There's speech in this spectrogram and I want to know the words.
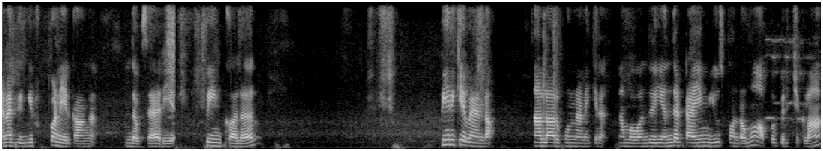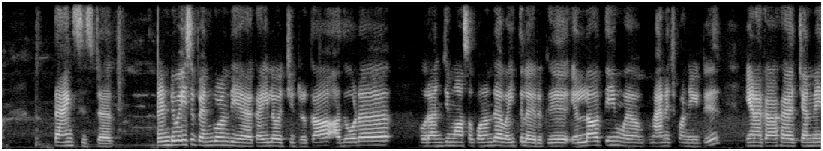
எனக்கு கிஃப்ட் பண்ணியிருக்காங்க இந்த சாரியை பிங்க் கலர் பிரிக்க வேண்டாம். நல்லா இருக்கும்னு நினைக்கிறேன். நம்ம வந்து எந்த டைம் யூஸ் பண்ணுறோமோ அப்போ பிரிச்சுக்கலாம். தேங்க்ஸ் சிஸ்டர் ரெண்டு வயசு பெண் குழந்தைய கையில் வச்சுட்டு இருக்கா அதோட ஒரு அஞ்சு மாத குழந்தை வயிற்றுல இருக்கு. எல்லாத்தையும் மேனேஜ் பண்ணிட்டு எனக்காக Chennai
